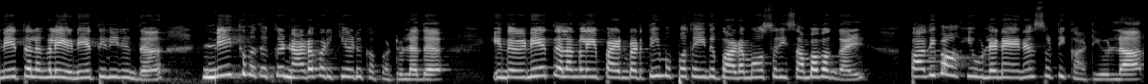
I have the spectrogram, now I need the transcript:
இணையதளங்களை இணையத்தில் இருந்து நீக்குவதற்கு நடவடிக்கை எடுக்கப்பட்டுள்ளது. இந்த இணையதளங்களை பயன்படுத்தி முப்பத்தைந்து பண மோசடி சம்பவங்கள் பதிவாகியுள்ளன என சுட்டிக்காட்டியுள்ளார்.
